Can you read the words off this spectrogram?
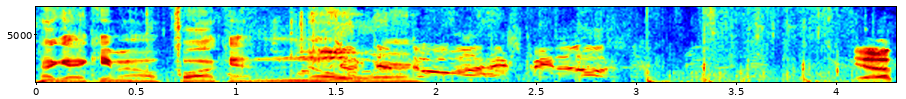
That guy came out of fucking nowhere. Yep.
